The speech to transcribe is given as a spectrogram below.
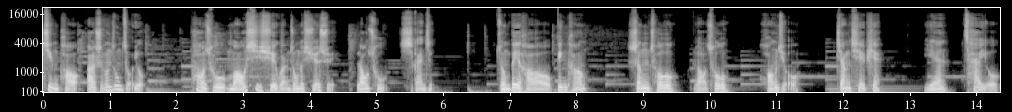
浸泡二十分钟左右，泡出毛细血管中的血水，捞出洗干净。准备好冰糖、生抽、老抽、黄酒、姜切片、盐、菜油，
